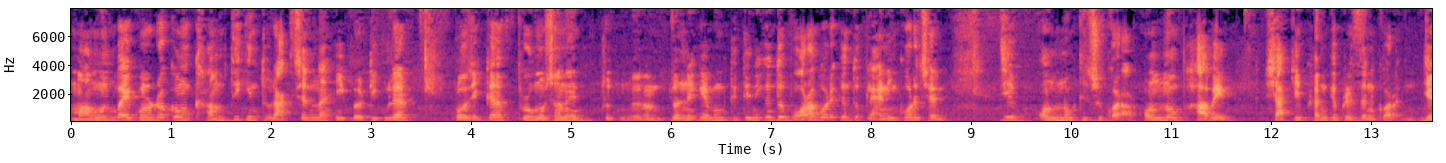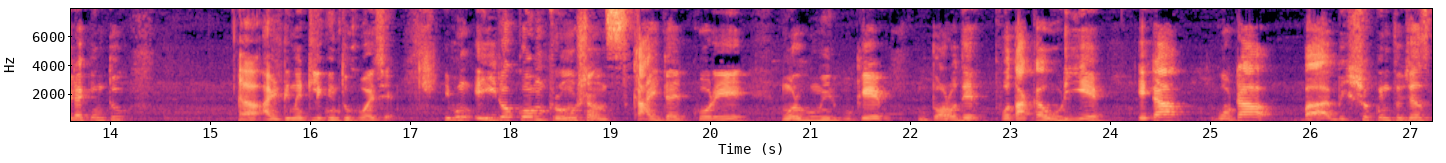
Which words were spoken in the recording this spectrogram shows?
মামুন ভাই কোনো রকম খামতি কিন্তু রাখছেন না এই পার্টিকুলার প্রজেক্টটা প্রমোশনের জন্য এবং তিনি কিন্তু বরাবরই কিন্তু প্ল্যানিং করেছেন যে অন্য কিছু করার, অন্যভাবে শাকিব খানকে প্রেজেন্ট করা যেটা কিন্তু আলটিমেটলি কিন্তু হয়েছে। এবং এই রকম প্রমোশন স্কাই টাইপ করে মরুভূমির বুকে দরদের পতাকা উড়িয়ে এটা গোটা বিশ্ব কিন্তু জাস্ট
